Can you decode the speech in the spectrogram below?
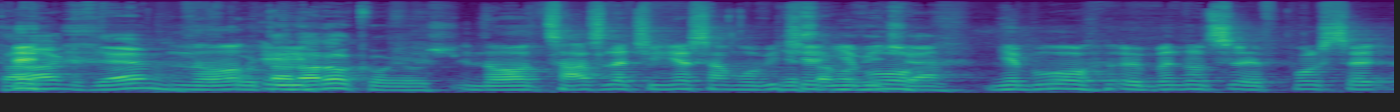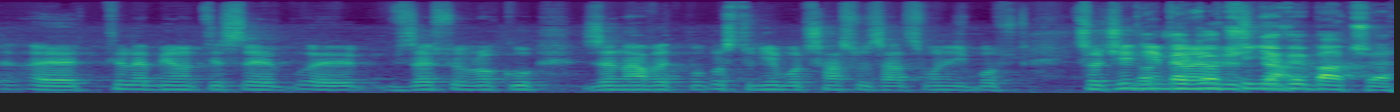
Tak, wiem. No Półtora i- roku już. No, czas leci niesamowicie. Nie było, Niesamowicie. nie było, będąc e, w Polsce, tyle miałem w zeszłym roku, że nawet po prostu nie było czasu zadzwonić, bo codziennie No miałem tego już ci nie tak. wybaczę.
